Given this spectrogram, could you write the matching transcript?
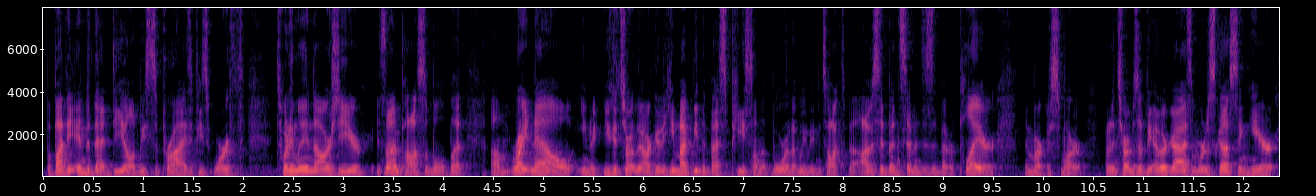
but by the end of that deal, I'll be surprised if he's worth $20 million a year. It's not impossible, but um, right now, you know, you could certainly argue that he might be the best piece on the board that we've even talked about. Obviously, Ben Simmons is a better player than Marcus Smart, but in terms of the other guys that we're discussing here,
